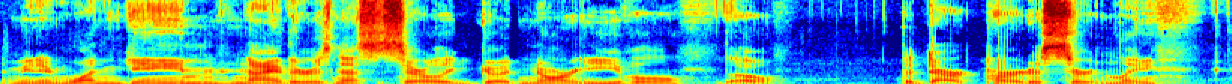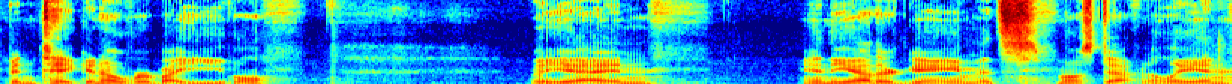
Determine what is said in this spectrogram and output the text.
I mean, in one game, neither is necessarily good nor evil, though the dark part has certainly been taken over by evil. But yeah, in in the other game, it's most definitely an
